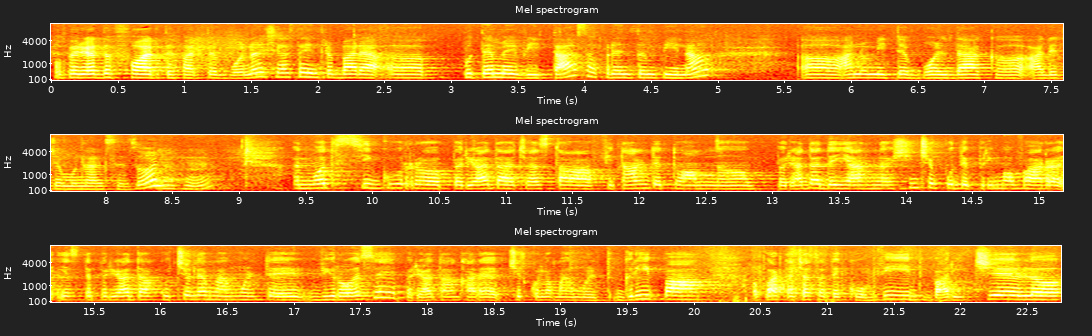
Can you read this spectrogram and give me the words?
o perioadă foarte, foarte bună și asta e întrebarea, putem evita sau preîntâmpina anumite boli dacă alegem un alt sezon? Uh-huh. În mod sigur, uh, perioada aceasta, final de toamnă, perioada de iarnă și început de primăvară, este perioada cu cele mai multe viroze, perioada în care circulă mai mult gripa, partea aceasta de COVID, varicelă,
